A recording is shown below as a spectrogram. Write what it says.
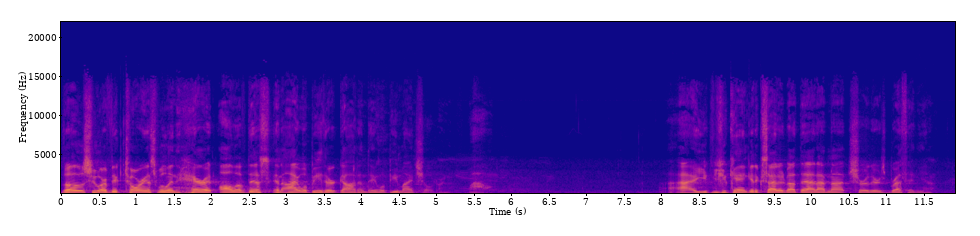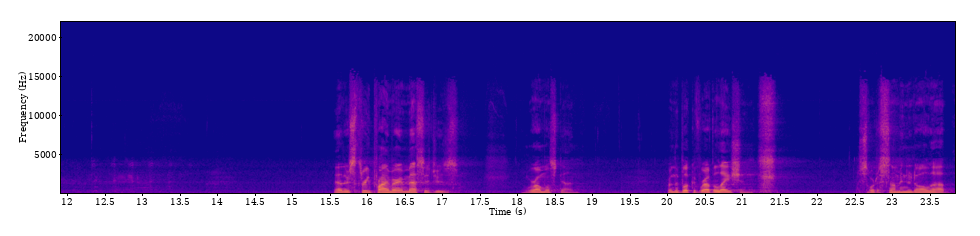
Those who are victorious will inherit all of this, and I will be their God, and they will be my children. Wow. I, you, you can't get excited about that. I'm not sure there's breath in you. Now, there's three primary messages. We're almost done. From the book of Revelation, sort of summing it all up.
